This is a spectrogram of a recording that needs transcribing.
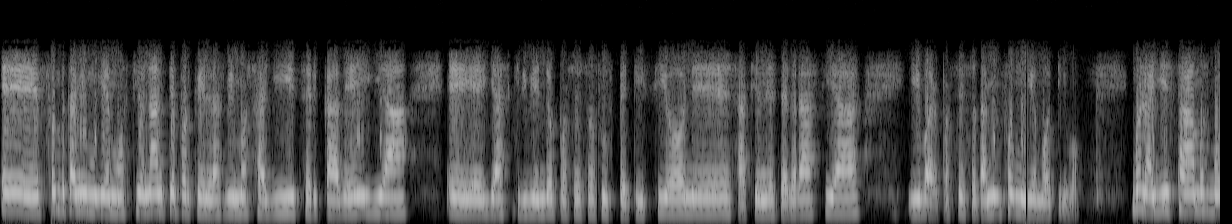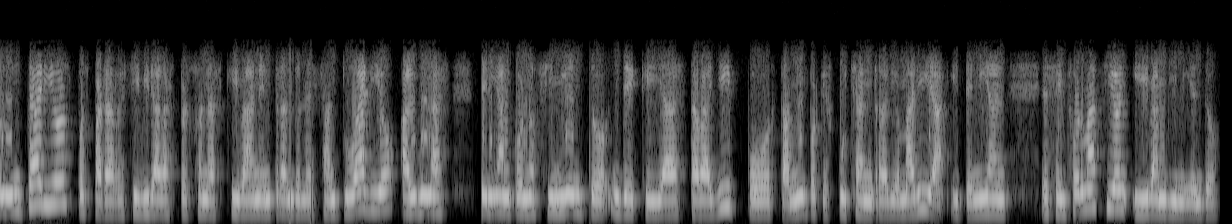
Eh, fue también muy emocionante porque las vimos allí cerca de ella, eh, ya escribiendo pues eso, sus peticiones, acciones de gracias, y bueno, pues eso también fue muy emotivo. Bueno, allí estábamos voluntarios pues para recibir a las personas que iban entrando en el santuario. Algunas tenían conocimiento de que ya estaba allí por también porque escuchan Radio María y tenían esa información y iban viniendo.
